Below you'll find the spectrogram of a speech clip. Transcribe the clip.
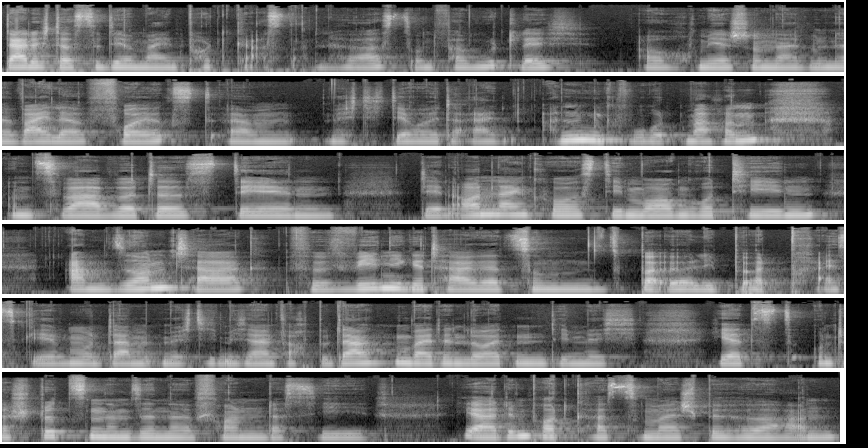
dadurch, dass du dir meinen Podcast anhörst und vermutlich auch mir schon eine Weile folgst, ähm, möchte ich dir heute ein Angebot machen. Und zwar wird es den, den Online-Kurs, die Morgenroutinen, am Sonntag für wenige Tage zum Super Early Bird Preis geben. Und damit möchte ich mich einfach bedanken bei den Leuten, die mich jetzt unterstützen im Sinne von, dass sie ja den Podcast zum Beispiel hören,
